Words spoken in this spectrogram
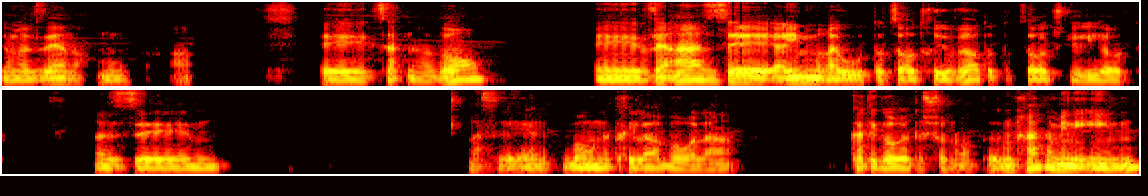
גם על זה אנחנו ככה אה, קצת נעבור, אה, ואז אה, האם ראו תוצאות חיוביות או תוצאות שליליות. אז אה, אז אה, בואו נתחיל לעבור על הקטגוריות השונות. אז מבחינת המניעים,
